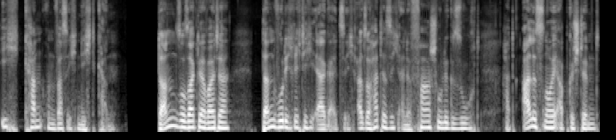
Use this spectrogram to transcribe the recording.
ich kann und was ich nicht kann. Dann, so sagt er weiter, dann wurde ich richtig ehrgeizig. Also hat er sich eine Fahrschule gesucht, hat alles neu abgestimmt,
